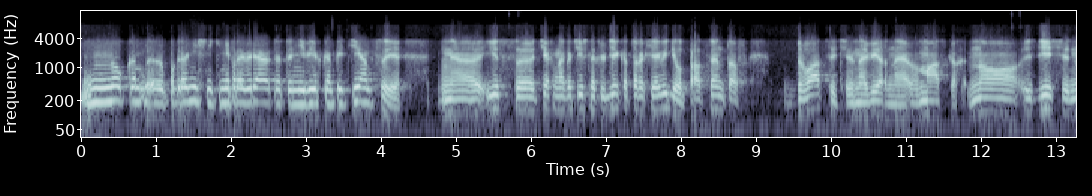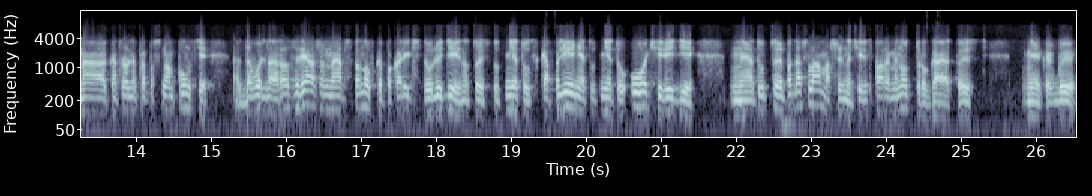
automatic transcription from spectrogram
Ну, э, пограничники не проверяют, это не в их компетенции. Э, из э, тех многочисленных людей, которых я видел, процентов 20, наверное, в масках. Но здесь на контрольно-пропускном пункте довольно разряженная обстановка по количеству людей. Ну, то есть тут нету скопления, тут нету очереди. Тут подошла машина, через пару минут другая. То есть как бы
